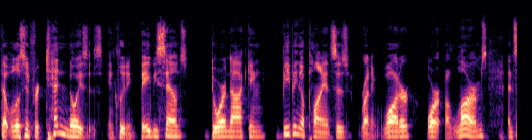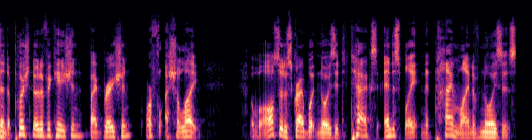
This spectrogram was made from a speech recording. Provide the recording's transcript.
that will listen for 10 noises, including baby sounds, door knocking, beeping appliances, running water, or alarms, and send a push notification, vibration, or flash a light. It will also describe what noise it detects and display it in a timeline of noises.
